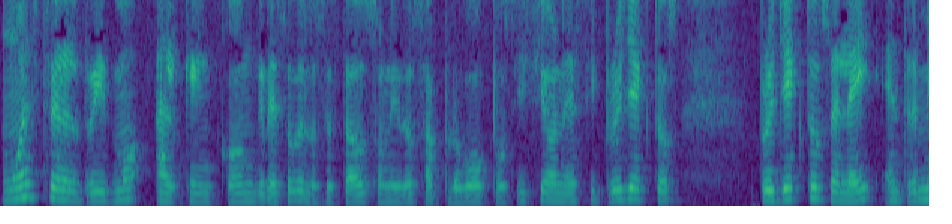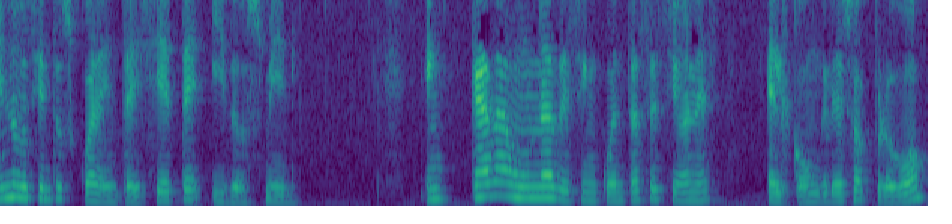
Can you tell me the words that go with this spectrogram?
muestra el ritmo al que el Congreso de los Estados Unidos aprobó posiciones y proyectos proyectos de ley entre 1947 y 2000. En cada una de 50 sesiones, el Congreso aprobó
